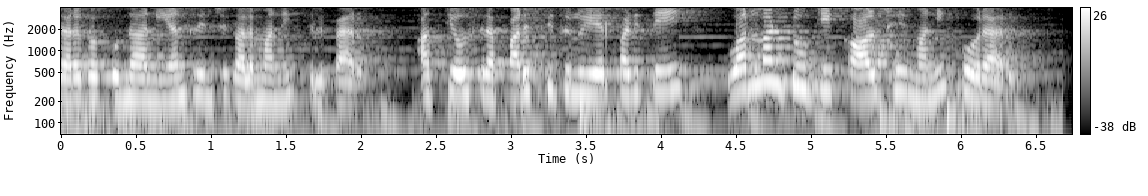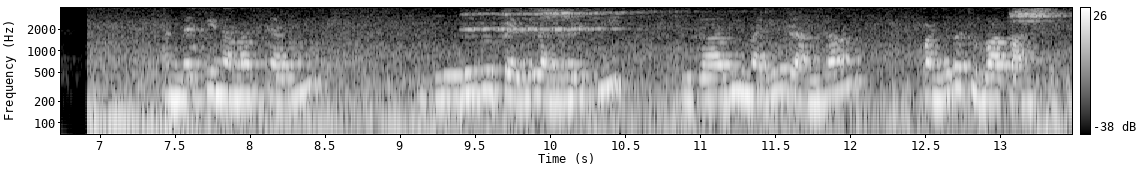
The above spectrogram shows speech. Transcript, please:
జరగకుండా నియంత్రించగలమని తెలిపారు. అత్యవసర పరిస్థితులు ఏర్పడితే వన్ వన్ టూకి కాల్ చేయమని కోరారు. అందరికీ నమస్కారం. గూడూరు ప్రజలందరికీ ఉగాది మరియు రంజాన్ పండుగ శుభాకాంక్షలు.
